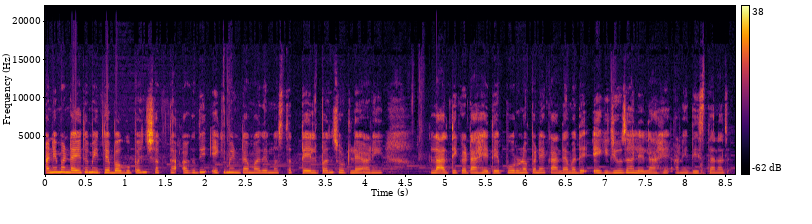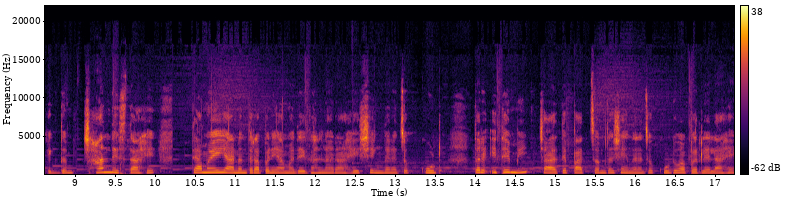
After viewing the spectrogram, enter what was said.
आणि मंडळी तुम्ही इथे बघू पण शकता. अगदी एक मिनटामध्ये मस्त तेल पण सुटले आणि लाल तिखट आहे ते पूर्णपणे कांद्यामध्ये एकजीव झालेलं आहे आणि दिसतानाच एकदम छान दिसतं आहे. त्यामुळे यानंतर आपण यामध्ये घालणार आहे शेंगदाण्याचं कूट. तर इथे मी चार ते पाच चमचा शेंगदाण्याचं कूट वापरलेलं आहे.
